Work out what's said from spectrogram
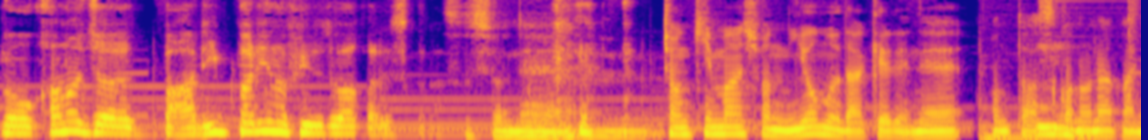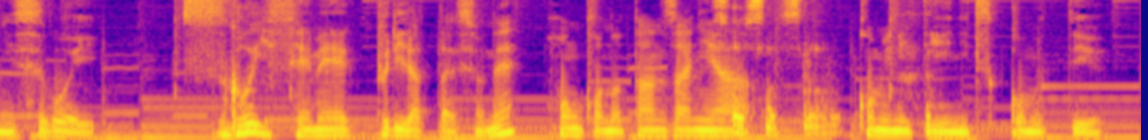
もう彼女はバリバリのフィールドワーカーですから。そうですよね。チョンキンマンション読むだけでね、本当あそこの中にすごい、すごい攻めっぷりだったですよね。香港のタンザニアコミュニティに突っ込むっていう。そうそうそう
